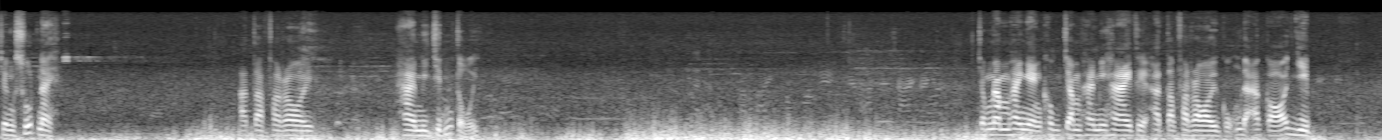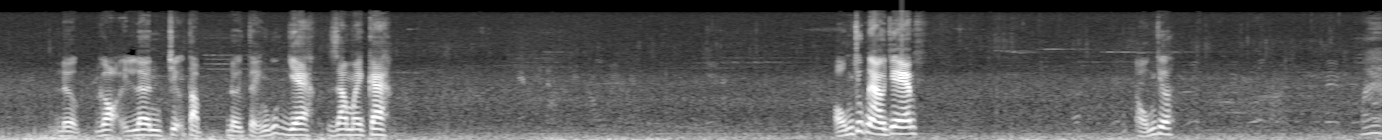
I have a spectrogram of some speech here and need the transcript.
chân sút này Atafaroy 29 tuổi Trong năm 2022 thì Atafaroy cũng đã có dịp được gọi lên triệu tập đội tuyển quốc gia Jamaica Ổn chút nào chưa em? Ổn chưa? Wow.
